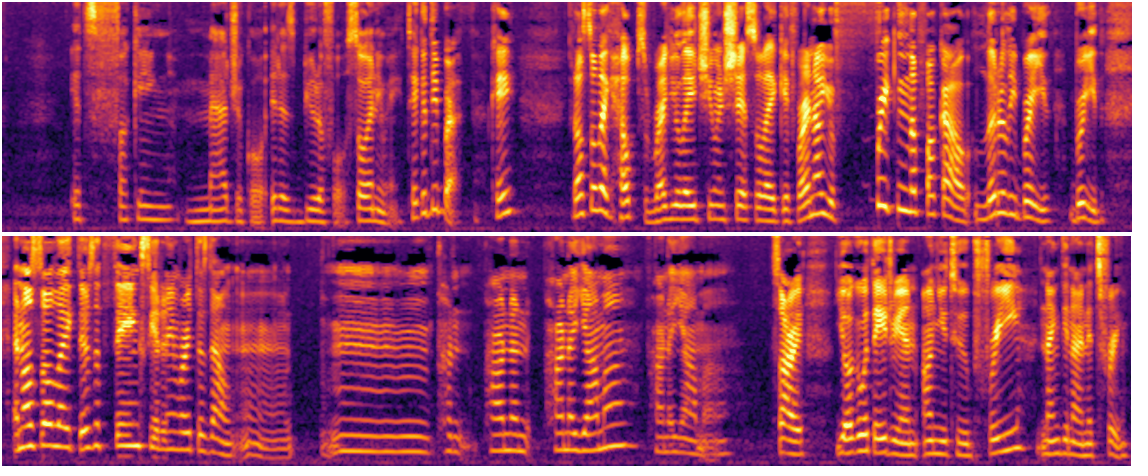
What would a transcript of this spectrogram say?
It's fucking magical. It is beautiful. So, anyway, take a deep breath, okay? It also like helps regulate you and shit. So, like, if right now you're freaking the fuck out, literally breathe, breathe. And also, like, there's a thing, see, I didn't even write this down. Mm, mm, prana, pranayama? Pranayama. Sorry, Yoga with Adriene on YouTube. Free, 99. It's free.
